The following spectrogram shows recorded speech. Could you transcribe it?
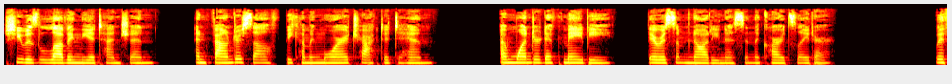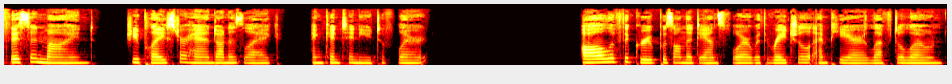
She was loving the attention and found herself becoming more attracted to him and wondered if maybe there was some naughtiness in the cards later. With this in mind, she placed her hand on his leg and continued to flirt. All of the group was on the dance floor with Rachel and Pierre left alone.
